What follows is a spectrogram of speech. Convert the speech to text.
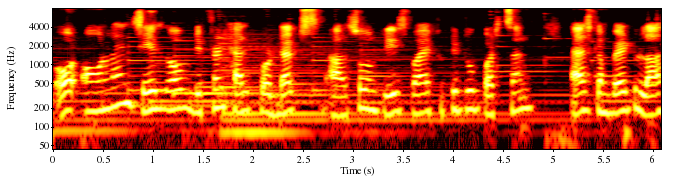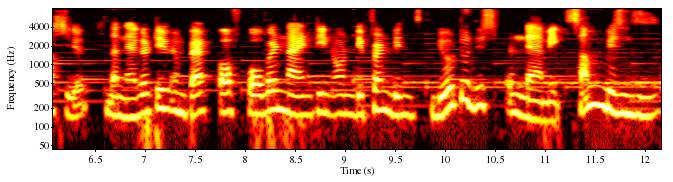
Or online sales of different health products also increased by 52% as compared to last year. The negative impact of COVID-19 on different businesses. Due to this pandemic, some businesses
